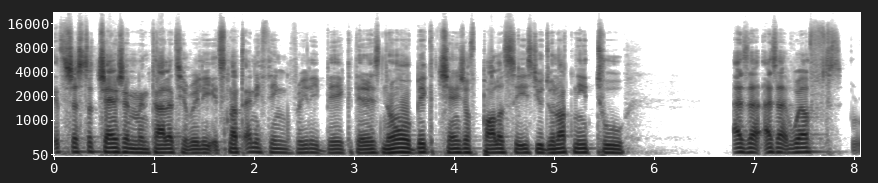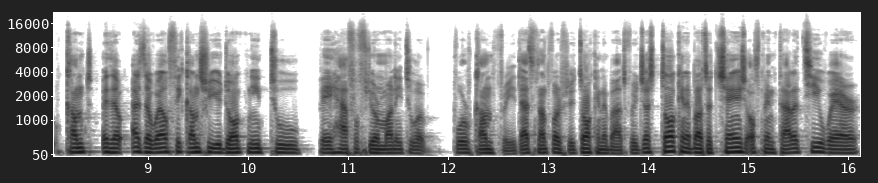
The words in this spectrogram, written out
it's just a change in mentality, really. It's not anything really big. There is no big change of policies. You do not need to, as a as a wealth country, as a, as a wealthy country, you don't need to pay half of your money to a poor country. That's not what we're talking about. We're just talking about a change of mentality where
